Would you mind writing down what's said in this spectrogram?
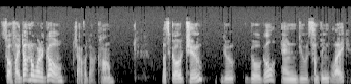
So if I don't know where to go, java.com, let's go to do Google and do something like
